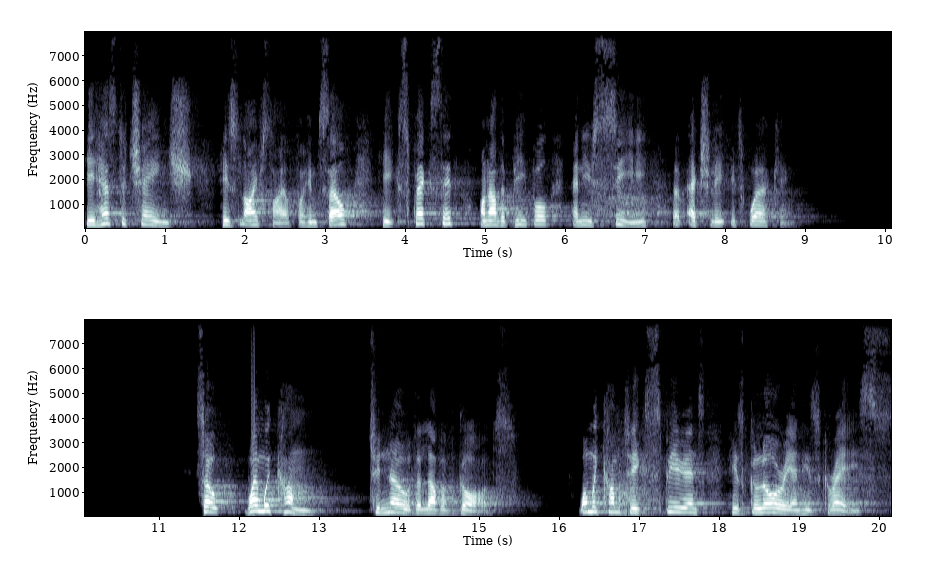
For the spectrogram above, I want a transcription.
He has to change his lifestyle for himself. He expects it on other people, and you see that actually it's working. So when we come to know the love of God, when we come to experience His glory and His grace,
